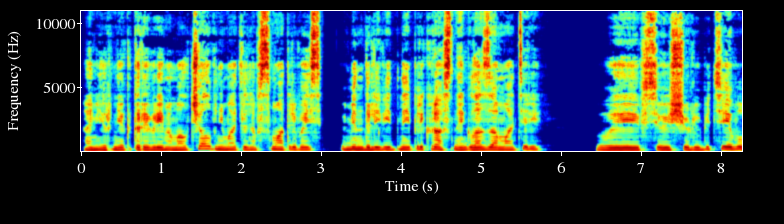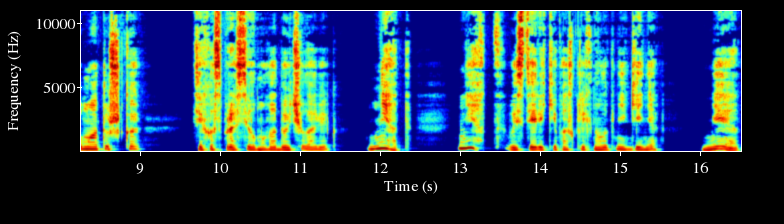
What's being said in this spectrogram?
Амир некоторое время молчал, внимательно всматриваясь в миндалевидные прекрасные глаза матери. Вы все еще любите его, матушка? тихо спросил молодой человек. Нет. Нет, в истерике воскликнула княгиня. Нет,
